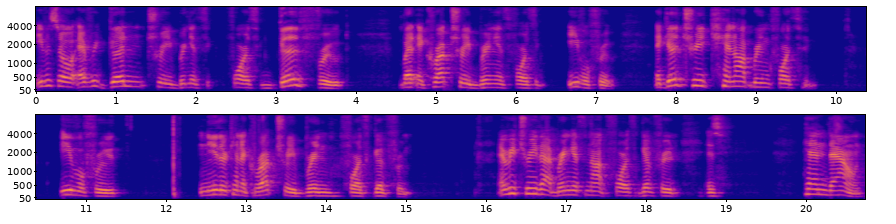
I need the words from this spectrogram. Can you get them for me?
even so every good tree bringeth forth good fruit but a corrupt tree bringeth forth evil fruit a good tree cannot bring forth evil fruit neither can a corrupt tree bring forth good fruit. Every tree that bringeth not forth good fruit is hewn down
